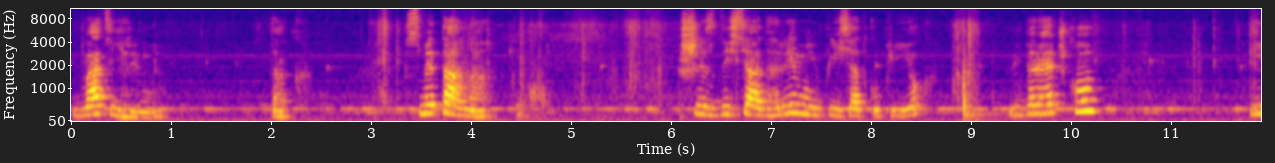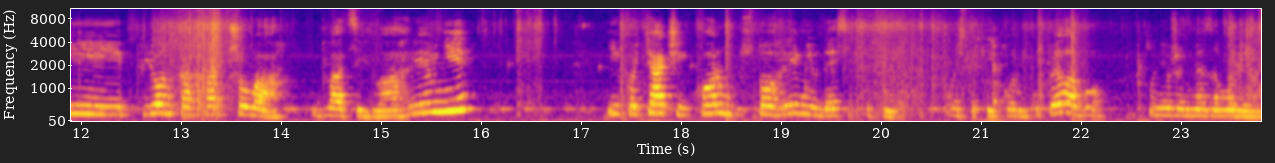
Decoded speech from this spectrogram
Двадцять гривень. Так. Сметана 60 гривень 50 копійок. Відеречко. І пленка харчова 22 гривні. І котячий корм 100 гривень 10 копійок. Ось такий корм купила, бо вони вже мене заморили.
